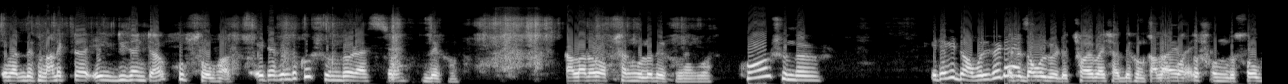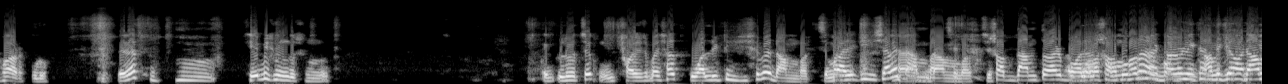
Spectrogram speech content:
এবার দেখুন আরেকটা এই ডিজাইনটা খুব শোভার এটা কিন্তু খুব সুন্দর আসছে। দেখুন কালার অপশনগুলো দেখুন একবার। খুব সুন্দর। এটা কি ডবল বেড এটা ডবল বেডের ছয় বাই সাত। দেখুন কালার কত। সুন্দর সোভার পুরো। ঠিক আছে? হুম। হেবি সুন্দর সুন্দর। এগুলো হচ্ছে ছয় বাই সাত কোয়ালিটি হিসেবে দাম বাড়ছে। মানে কোয়ালিটি হিসাবে হ্যাঁ, দাম বাড়ছে। সব দাম তো আর বলা সম্ভব না কারণ এখান আমি থেকে দাম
